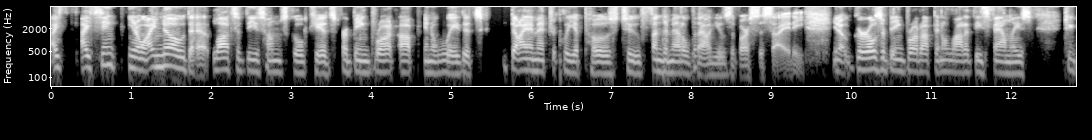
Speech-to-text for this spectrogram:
I I think, you know, I know that lots of these homeschooled kids are being brought up in a way that's diametrically opposed to fundamental values of our society. You know, girls are being brought up in a lot of these families to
